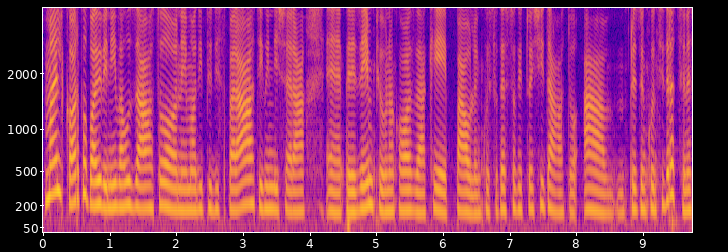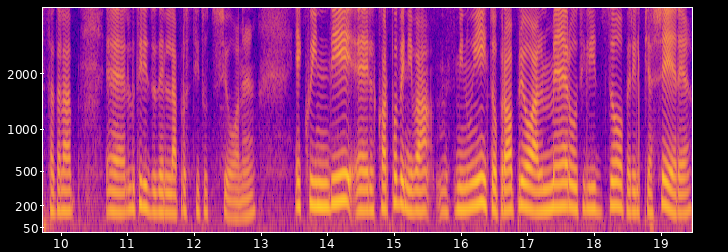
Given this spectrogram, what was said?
ma il corpo poi veniva usato nei modi più disparati, quindi c'era eh, per esempio una cosa che Paolo in questo testo che tu hai citato ha preso in considerazione è stata la- eh, l'utilizzo della prostituzione e quindi eh, il corpo veniva sminuito proprio al mero utilizzo per il piacere.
